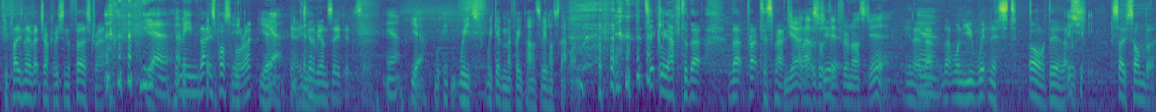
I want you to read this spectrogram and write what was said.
If he plays Novak Djokovic in the first round, Yeah, I mean- that is possible, right? Yeah. Yeah. Yeah, He he's going to be unseeded. So. Yeah. Yeah, we'd we'd give him a free pass if he lost that one. Particularly after that that practice match. Yeah, last that was what year. did for him last year. You know Yeah. that that one you witnessed. Oh dear, that It was should- so somber.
